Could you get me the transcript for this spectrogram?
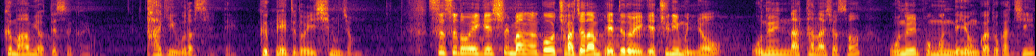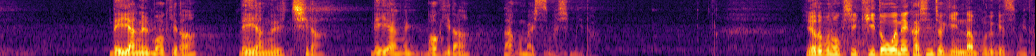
그 마음이 어땠을까요? 닭이 울었을 때 그 베드로의 심정. 스스로에게 실망하고 좌절한 베드로에게 주님은요, 오늘 나타나셔서 오늘 본문 내용과도 같이 내 양을 먹이라, 내 양을 치라, 내 양을 먹이라 라고 말씀하십니다. 여러분 혹시 기도원에 가신 적이 있나 모르겠습니다.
